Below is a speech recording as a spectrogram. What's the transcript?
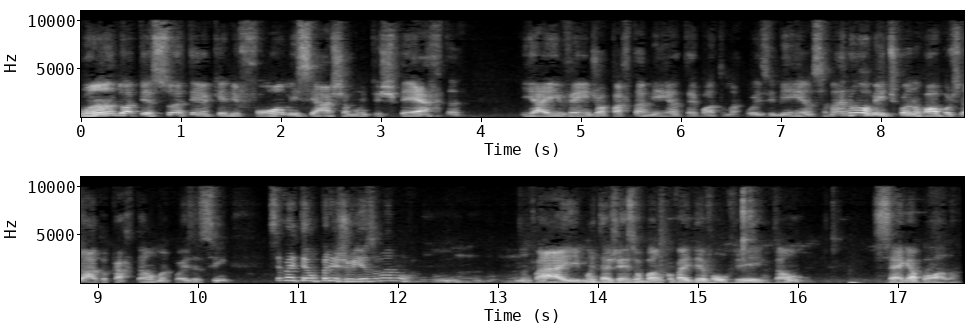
quando a pessoa tem aquele fome e se acha muito esperta e aí vende o apartamento, e bota uma coisa imensa. Mas normalmente, quando rouba os dados do cartão, uma coisa assim, você vai ter um prejuízo, mas não, não vai. E muitas vezes o banco vai devolver. Então, segue a bola.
